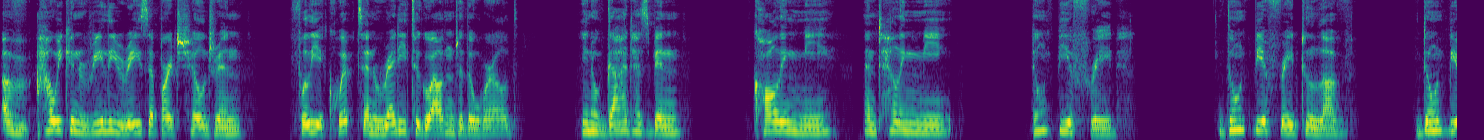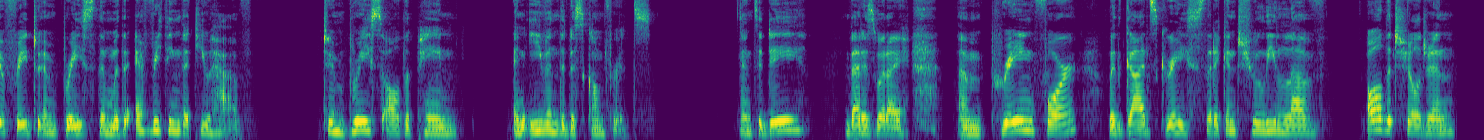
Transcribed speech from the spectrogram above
of how we can really raise up our children fully equipped and ready to go out into the world. You know, God has been calling me and telling me, don't be afraid. Don't be afraid to love. Don't be afraid to embrace them with everything that you have, to embrace all the pain and even the discomforts. And today, that is what I am praying for with God's grace that I can truly love all the children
